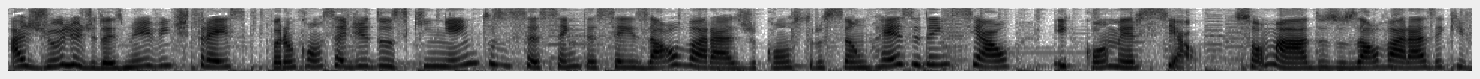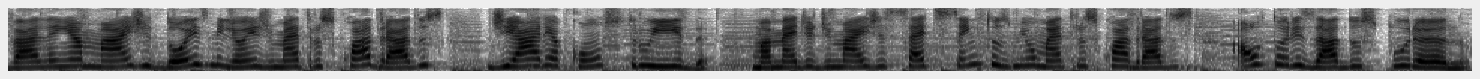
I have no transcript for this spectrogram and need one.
a julho de 2023, foram concedidos 566 alvarás de construção residencial e comercial. Somados, os alvarás equivalem a mais de 2 milhões de metros quadrados de área construída, uma média de mais de 700 mil metros quadrados autorizados por ano.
